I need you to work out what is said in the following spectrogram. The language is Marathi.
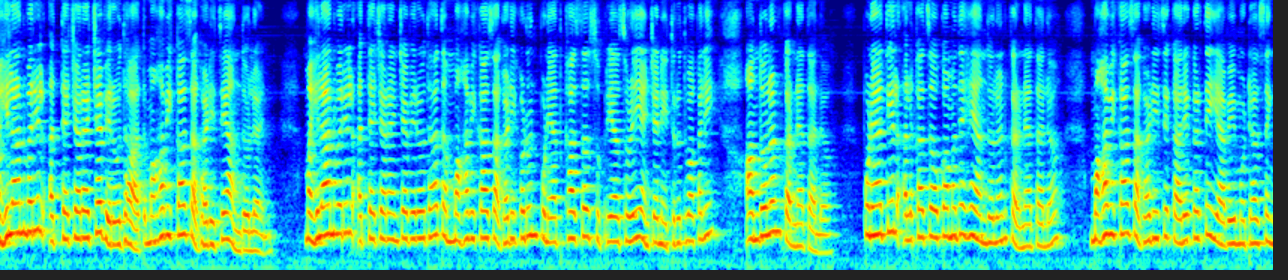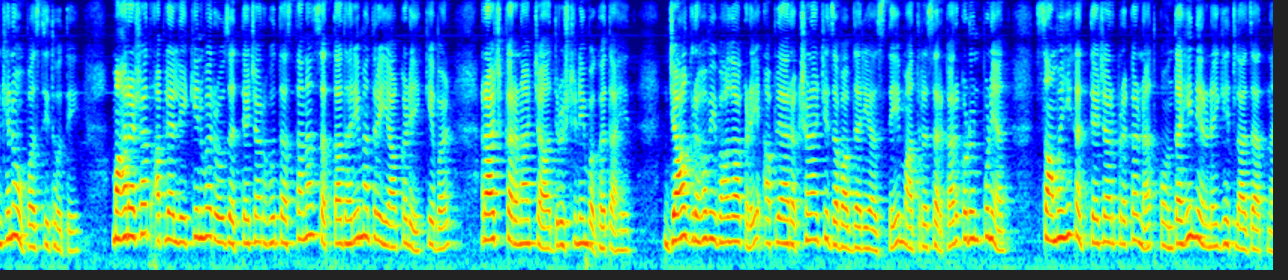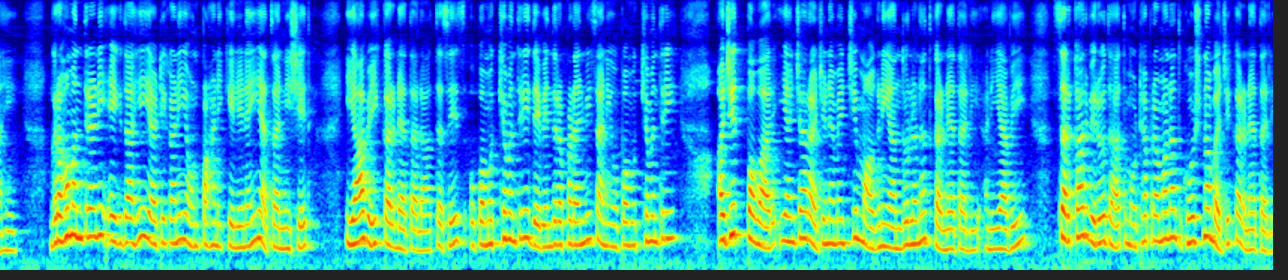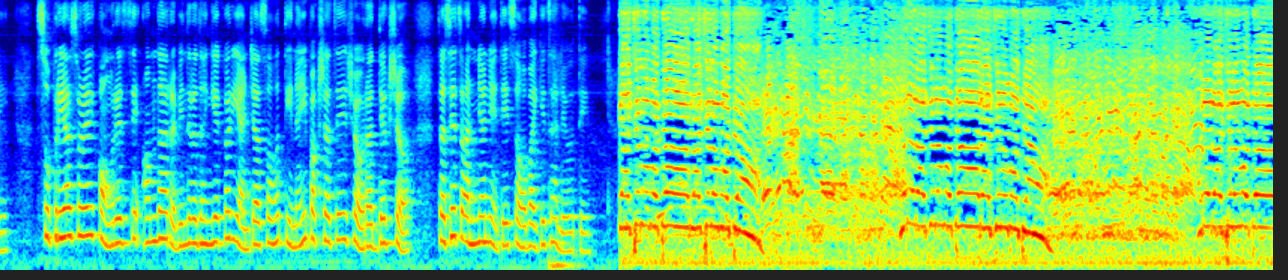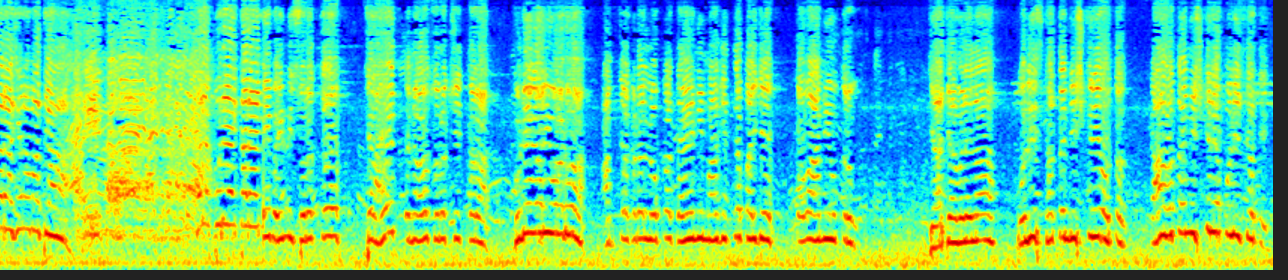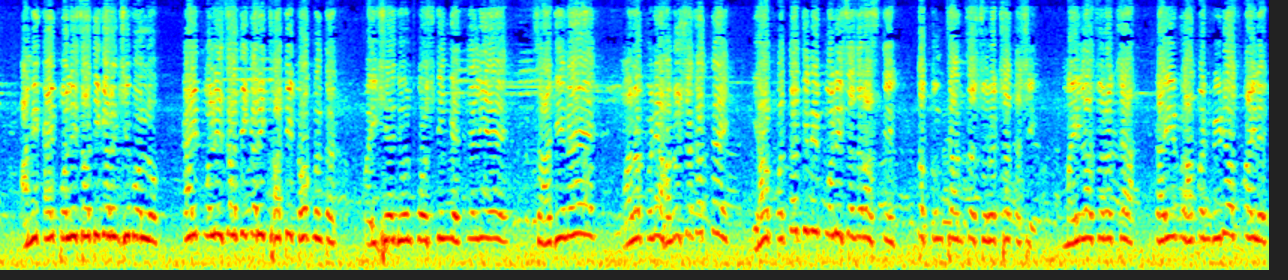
महिलांवरील अत्याचाराच्या विरोधात महाविकास आघाडीचे आंदोलन. महिलांवरील अत्याचारांच्या विरोधात महाविकास आघाडीकडून पुण्यात खासदार सुप्रिया सुळे यांच्या नेतृत्वाखाली आंदोलन करण्यात आलं. पुण्यातील अलका चौकामध्ये हे आंदोलन करण्यात आलं. महाविकास आघाडीचे कार्यकर्ते यावेळी मोठ्या संख्येनं उपस्थित होते. महाराष्ट्रात आपल्या लेकींवर रोज अत्याचार होत असताना सत्ताधारी मात्र याकडे केवळ राजकारणाच्या दृष्टीने बघत आहेत. ज्या गृह विभागाकडे आपल्या रक्षणाची जबाबदारी असते मात्र सरकारकडून पुण्यात सामूहिक अत्याचार प्रकरणात कोणताही निर्णय घेतला जात नाही. गृहमंत्र्यांनी एकदाही या ठिकाणी येऊन पाहणी केली नाही याचा निषेध यावेळी करण्यात आला. तसेच उपमुख्यमंत्री देवेंद्र फडणवीस आणि उपमुख्यमंत्री अजित पवार यांच्या राजीनाम्याची मागणी आंदोलनात करण्यात आली आणि यावेळी सरकारविरोधात मोठ्या प्रमाणात घोषणाबाजी करण्यात आली. सुप्रिया सुळे काँग्रेसचे आमदार रवींद्र धंगेकर यांच्यासह तीनही पक्षाचे शहराध्यक्ष तसेच अन्य नेते सहभागी झाले होते. राजीनामा द्या राजीनामा द्या. अरे राजीनामा द्या राजीनामा द्या. अरे राजीनामा द्या राजीनामा द्या. अरे पुणे करा बहिणी सुरक्षा जे आहेत त्यांना असुरक्षित करा. गुन्हेगारी वाढवा. आमच्याकडे लोक दयानी मागितलं पाहिजे तेव्हा आम्ही उतरू. ज्या ज्या वेळेला पोलीस खातं निष्क्रिय होतं. का होतं? निष्क्रिय पोलीस खाते आम्ही काही पोलीस अधिकाऱ्यांशी बोललो. काही पोलीस अधिकारी छाती ठोक म्हणतात पैसे देऊन पोस्टिंग घेतलेली आहे. साधी नाही. मला कोणी हलू शकत नाही. ह्या पद्धतीने पोलीस जर असतील तर तुमच्या आमचं सुरक्षा कशी महिला सुरक्षा काही आपण व्हिडिओ पाहिले.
